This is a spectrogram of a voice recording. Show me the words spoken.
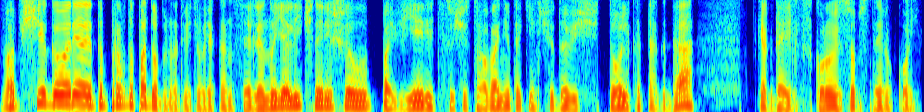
«Вообще говоря, это правдоподобно», — ответил я канцелю, «но я лично решил поверить в существование таких чудовищ только тогда, когда их вскрою собственной рукой».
